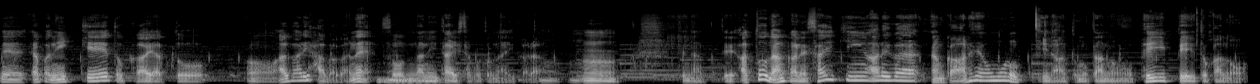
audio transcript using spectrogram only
でやっぱ日経とかやと、うん、上がり幅がねそんなに大したことないから、うんううん。んってなってあとなんかね最近あれがなんかあれおもろいなと思ったあのペイペイとかの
